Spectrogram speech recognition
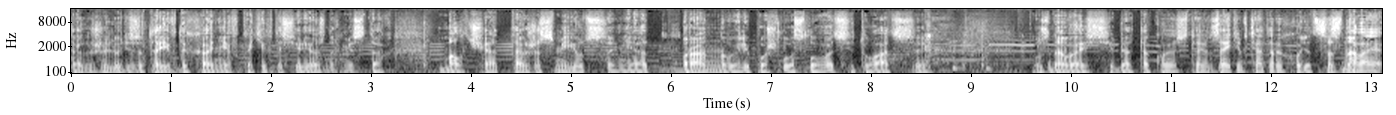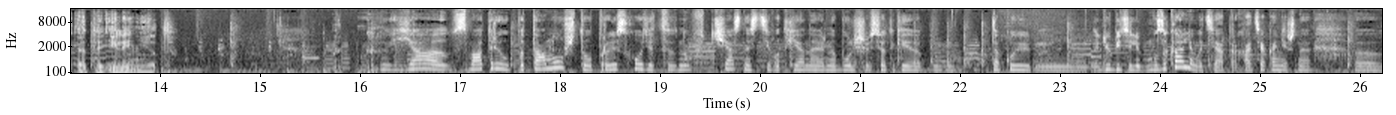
Также люди, затаив дыхание в каких-то серьезных местах, молчат, также смеются не от бранного или пошлого слова, а от ситуации, узнавая себя. Такое остается. За этим в театр ходят, сознавая это или нет. Я смотрю по тому, что происходит, ну, в частности, вот я, наверное, больше все-таки такой любитель музыкального театра, хотя, конечно, э,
